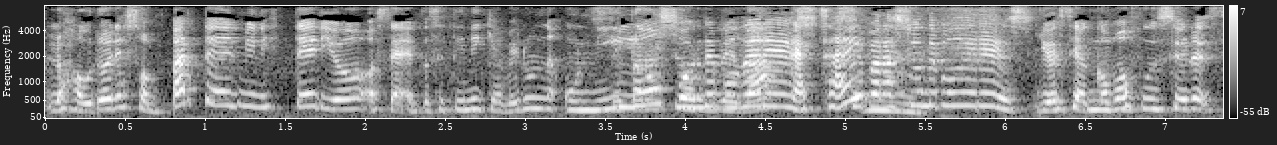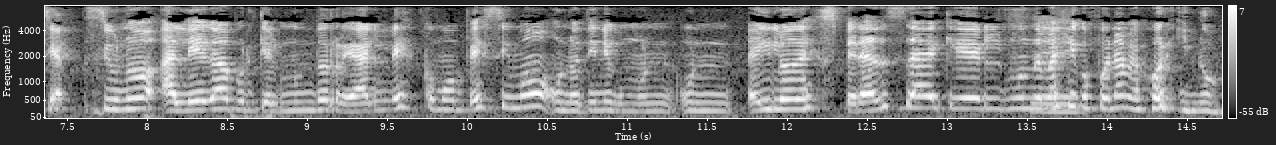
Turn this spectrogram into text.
los aurores son parte del ministerio, o sea, entonces tiene que haber un, un hilo por de debajo, poderes. ¿cachai? Separación de poderes. Yo decía, ¿cómo funciona? Si, si uno alega porque el mundo real es como pésimo, uno tiene como un, un hilo de esperanza que el mundo Sí. mágico fuera mejor y no.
